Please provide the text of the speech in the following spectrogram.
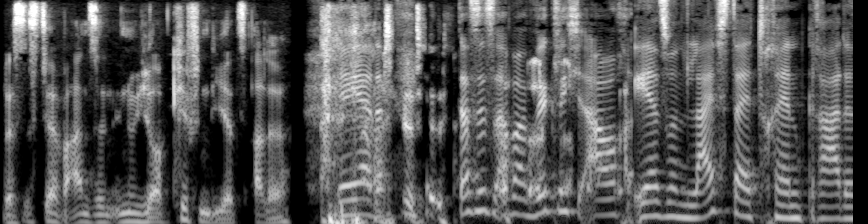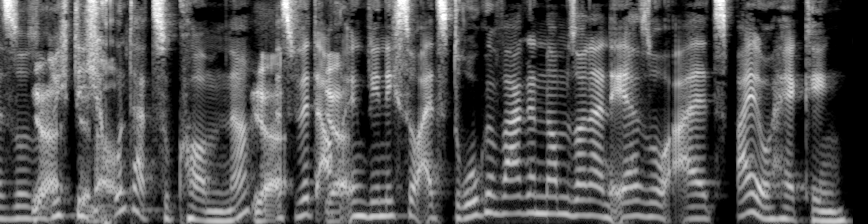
das ist der Wahnsinn. In New York kiffen die jetzt alle. Ja, ja, das, das ist aber wirklich auch eher so ein Lifestyle-Trend gerade, so, so ja, richtig genau. runterzukommen. Ne? Ja, es wird auch ja. irgendwie nicht so als Droge wahrgenommen, sondern eher so als Biohacking.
